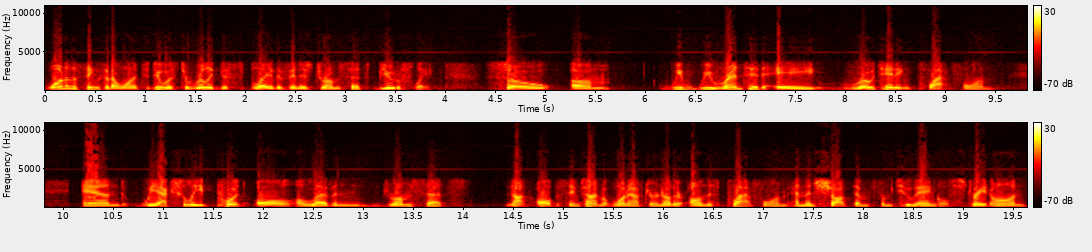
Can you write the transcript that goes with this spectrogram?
one of the things that I wanted to do was to really display the vintage drum sets beautifully. So um, we we rented a rotating platform, and we actually put all 11 drum sets, not all at the same time, but one after another, on this platform, and then shot them from two angles, straight on,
